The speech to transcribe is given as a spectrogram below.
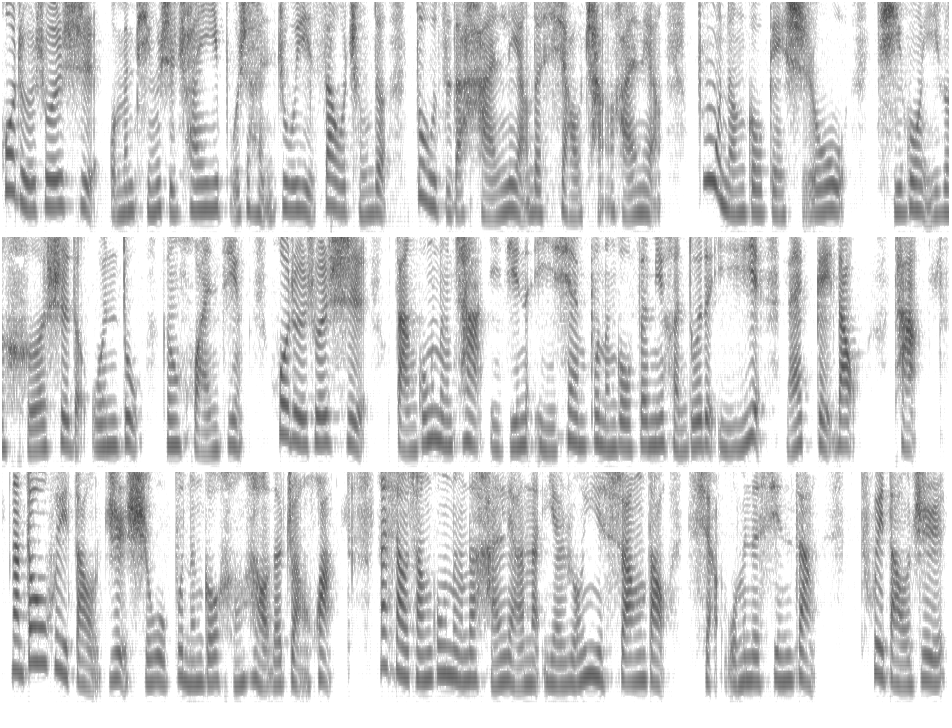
或者说是我们平时穿衣不是很注意，造成的肚子的寒凉的小肠寒凉，不能够给食物提供一个合适的温度跟环境，或者说是胆功能差，以及呢胰腺不能够分泌很多的胰液来给到它，那都会导致食物不能够很好的转化。那小肠功能的寒凉呢，也容易伤到小我们的心脏。会导致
